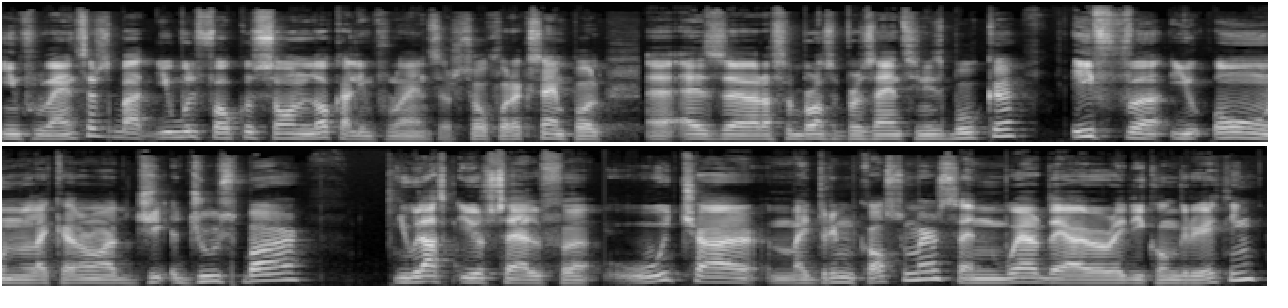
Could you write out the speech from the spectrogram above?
influencers, but you will focus on local influencers. So, for example, as Russell Brunson presents in his book, if you own like I don't know, a, G- a juice bar, you will ask yourself which are my dream customers and where they are already congregating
